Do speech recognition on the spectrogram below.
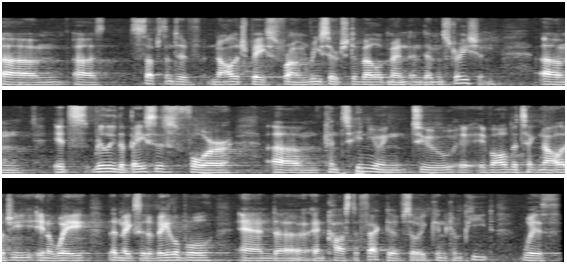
um, substantive knowledge base from research development and demonstration. Um, it's really the basis for um, continuing to evolve the technology in a way that makes it available and, uh, and cost effective so it can compete with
